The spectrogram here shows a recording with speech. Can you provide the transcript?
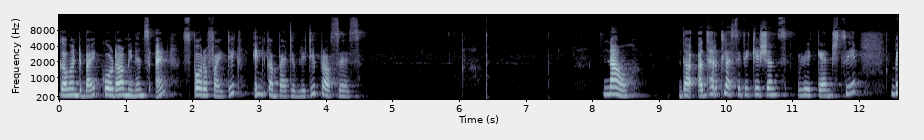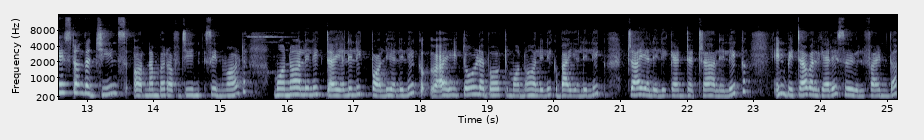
governed by codominance and sporophytic incompatibility process. Now the other classifications we can see based on the genes or number of genes involved monoallelic, diallelic, polyallelic. I told about monoallelic, biallelic, triallelic and tetraallelic. In beta vulgaris we will find the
